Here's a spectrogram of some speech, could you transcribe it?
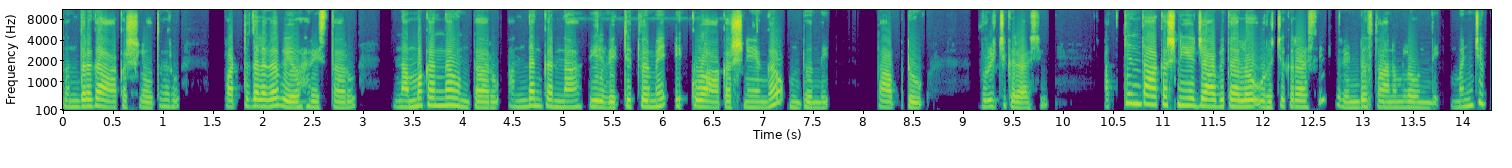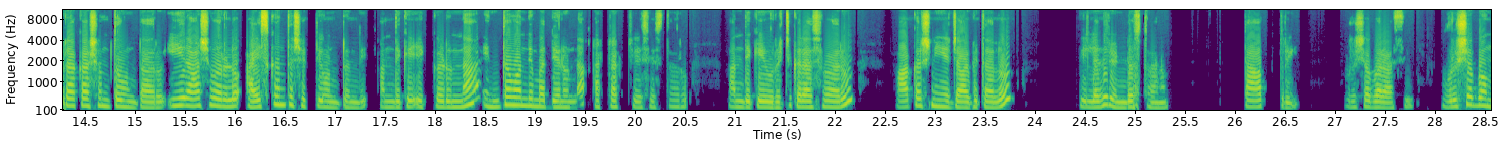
తొందరగా ఆకర్షణవుతారు పట్టుదలగా వ్యవహరిస్తారు. నమ్మకంగా ఉంటారు. అందం కన్నా వీరి వ్యక్తిత్వమే ఎక్కువ ఆకర్షణీయంగా ఉంటుంది. టాప్ టూ వృచ్చిక రాశి. అత్యంత ఆకర్షణీయ జాబితాలో వృచ్చిక రాశి రెండో స్థానంలో ఉంది. మంచి ప్రకాశంతో ఉంటారు. ఈ రాశి వారిలో అయస్కంత శక్తి ఉంటుంది. అందుకే ఎక్కడున్నా ఎంతమంది మధ్యనున్నా అట్రాక్ట్ చేసేస్తారు. అందుకే వృచ్చిక రాశి వారు ఆకర్షణీయ జాబితాలో వీళ్ళది రెండో స్థానం. టాప్ త్రీ వృషభ రాశి. వృషభం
